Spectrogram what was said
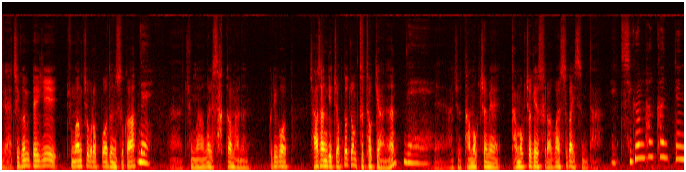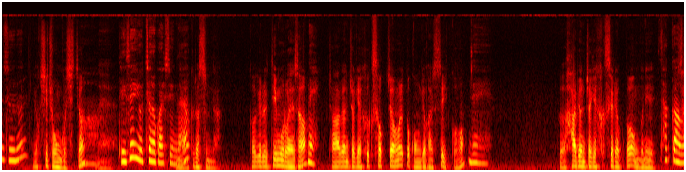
네, 지금 백이 중앙 쪽으로 뻗은 수가 네, 어, 중앙을 삭감하는 그리고 좌상기 쪽도 좀 두텁게 하는 네, 네, 아주 다목점의 다목적의 수라고 할 수가 있습니다. 네, 지금 한칸뛴 수는 역시 좋은 곳이죠. 아. 네. 대세의 요체라고 할수 네, 있나요? 그렇습니다. 거기를 띠으로 해서 네. 좌변 쪽의 흑 석점을 또 공격할 수 있고 네. 그 하변 쪽의 흑 세력도 은근히 삭감을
